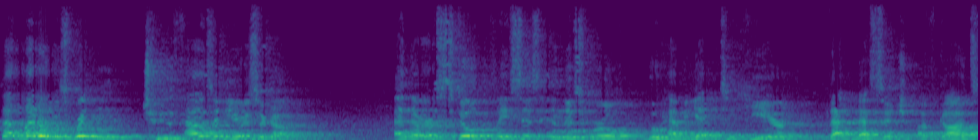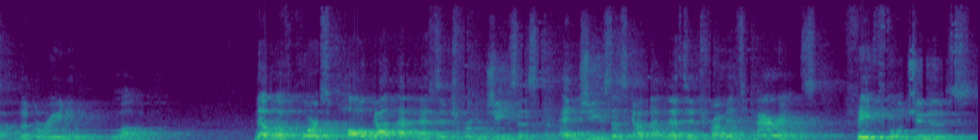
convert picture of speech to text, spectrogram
That letter was written 2,000 years ago. And there are still places in this world who have yet to hear that message of God's liberating love. Now, of course, Paul got that message from Jesus, and Jesus got that message from his parents, faithful Jews.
